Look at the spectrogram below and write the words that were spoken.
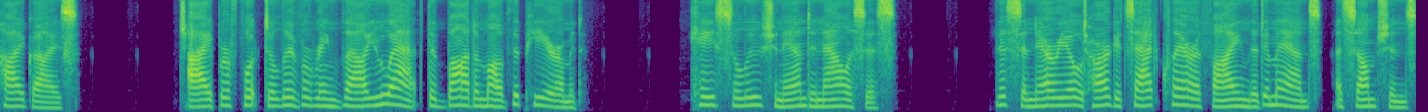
Hi guys. Jaipur Foot delivering value at the bottom of the pyramid. Case solution and analysis. This scenario targets at clarifying the demands, assumptions,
